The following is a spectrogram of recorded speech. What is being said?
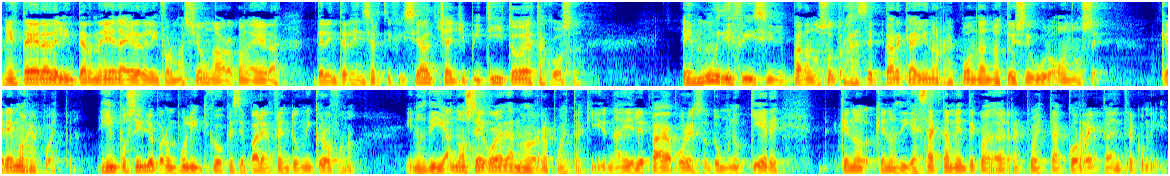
En esta era del Internet, la era de la información, ahora con la era de la inteligencia artificial, ChatGPT y todas estas cosas, es muy difícil para nosotros aceptar que alguien nos responda no estoy seguro o no sé. Queremos respuesta. Es imposible para un político que se pare enfrente a un micrófono y nos diga, no sé cuál es la mejor respuesta aquí. Nadie le paga por eso, todo el mundo quiere que, que nos diga exactamente cuál es la respuesta correcta, entre comillas.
